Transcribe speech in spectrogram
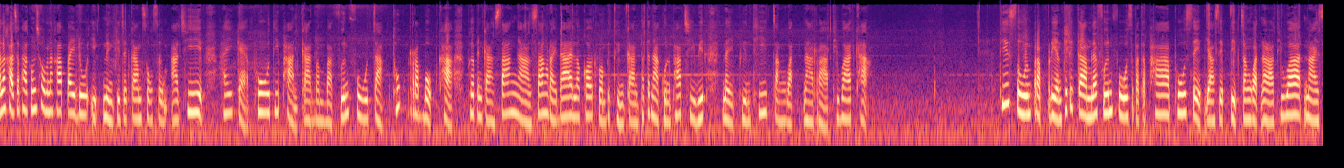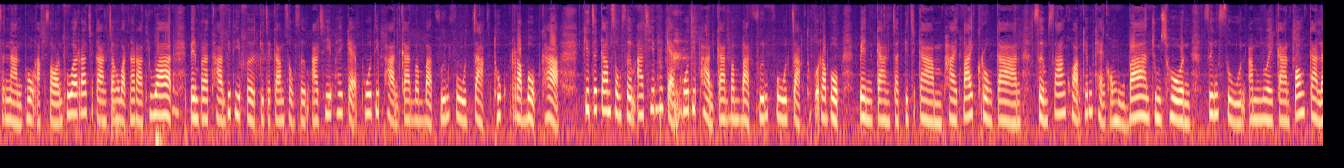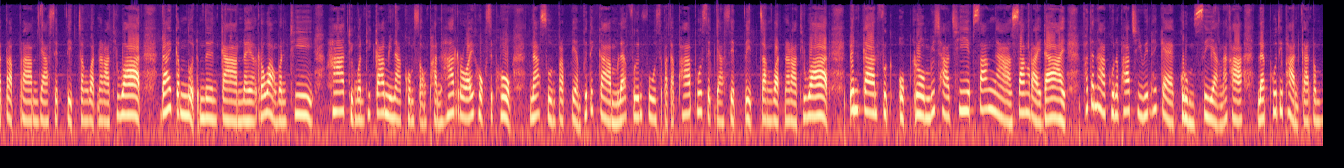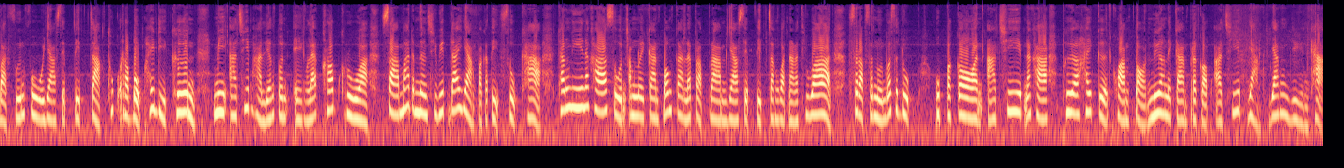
เอาละค่ะจะพาคุณผู้ชมนะคะไปดูอีกหนึ่งกิจกรรมส่งเสริมอาชีพ ให้แก่ผู้ที่ผ่านการบำบัดฟื้นฟูจากทุกระบบค่ะ เพื่อเป็นการสร้างงานสร้างรายได้ แล้วก็รวมไปถึงการพัฒนาคุณภาพชีวิตในพื้นที่จังหวัดนาราธิวาสค่ะ ที่ศูนย์ปรับเปลี่ยนพฤติกรรมและฟื้นฟูสมรรถภาพ ผู้เสพยาเสพติดจังหวัดนราธิวาสนายสนันพงษ์อักษรผู้ว่าราชการจังหวัดนราธิวาสเป็นประธานพิธีเปิดกิจกรรมส่งเสริมอาชีพให้แก่ผู้ที่ผ่านการบำบัดฟื้นฟูจากทุกระบบค่ะ กิจกรรมส่งเสริมอาชีพให้แก่ผู้ที่ผ่านการบำบัดฟื้นฟูจากทุกระบบ เป็นการจัดกิจกรรม ภายใต้โครงการ เสริมสร้างความเข้มแข็งของหมู่บ้านชุมชน ซึ่งศูนย์อำนวยการป้องกันและปราบปรามยาเสพติดจังหวัดนราธิวาสได้กำหนดดำเนินการในระหว่างวันที่ 5ถึงวันที่ 9 มีนาคม 2566 ณ ศูนย์ปรับเปลี่ยนพฤติกรรม และฟื้นฟูสมรรถภาพผู้เสพยาเสพติดจังหวัดนราธิวาส เป็นการฝึกอบรมวิชาชีพ สร้างงานสร้างรายได้ พัฒนาคุณภาพชีวิตให้แก่กลุ่มเสี่ยงนะคะ และผู้ที่ผ่านการบำบัดฟื้นฟูยาเสพติดจากทุกระบบให้ดีขึ้น มีอาชีพหาเลี้ยงตนเองและครอบครัว สามารถดำเนินชีวิตได้อย่างปกติสุขค่ะ ทั้งนี้นะคะ ศูนย์อำนวยการป้องกันและปราบปรามยาเสพติดจังหวัดนราธิวาสสนับสนุนวัสดุ อุปกรณ์อาชีพนะคะ เพื่อให้เกิดความต่อเนื่องในการประกอบอาชีพอย่างยั่งยืนค่ะ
